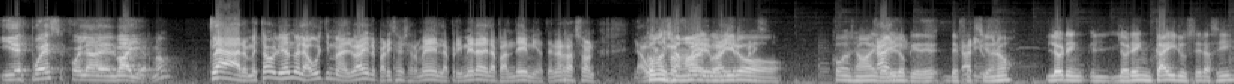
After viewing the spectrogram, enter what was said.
y después fue la del Bayern, ¿no? Claro, me estaba olvidando la última del Bayern Paris Saint Germain, la primera de la pandemia, tenés razón. La ¿Cómo se última llamaba fue el Bayern, Paris- golero? ¿Cómo se llamaba el golero que de- defeccionó? Loren, Loren Kairus era así.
